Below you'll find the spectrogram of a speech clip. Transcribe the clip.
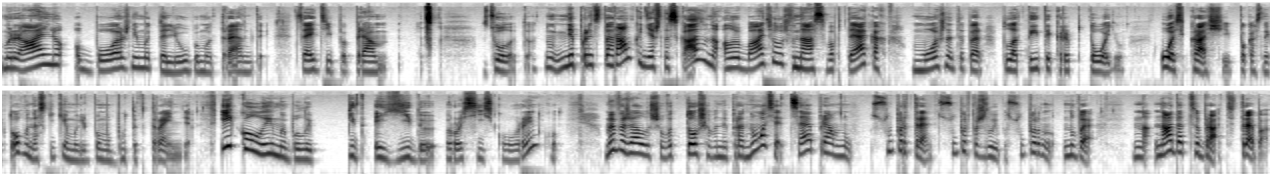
Ми реально обожнюємо та любимо тренди. Це, типу, прям золото. Ну, не про інстаграм, звісно, сказано, але бачила, що в нас в аптеках можна тепер платити криптою. Ось кращий показник того, наскільки ми любимо бути в тренді. І коли ми були під егідою російського ринку, ми вважали, що от то, що вони приносять, це прям ну супер тренд, супер важливо, супер нове. На- Надо це брати, треба,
